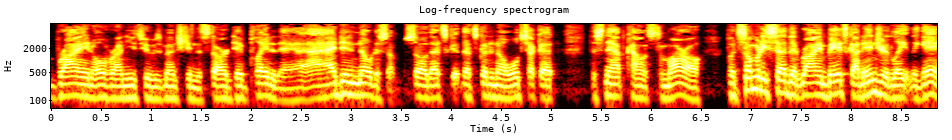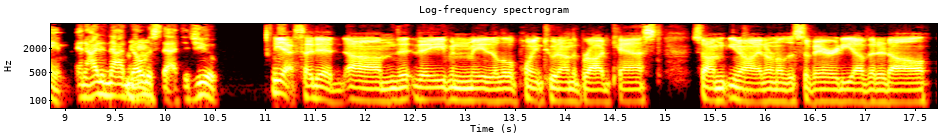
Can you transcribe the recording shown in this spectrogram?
Brian over on YouTube is mentioning the star did play today. I, I, didn't notice him, so that's good. That's good to know. We'll check out the snap counts tomorrow. But somebody said that Ryan Bates got injured late in the game, and I did not mm-hmm. notice that. Did you? Yes, I did. Um, they, they, even made a little point to it on the broadcast. So I'm, you know, I don't know the severity of it at all.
